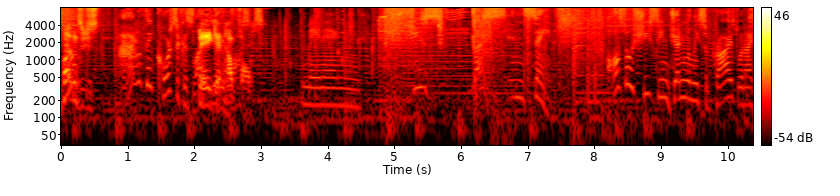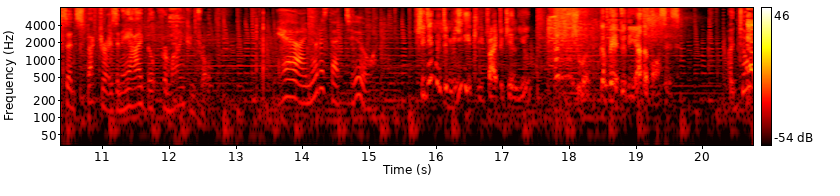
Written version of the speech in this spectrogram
Buttons are just I don't think Korsica's like big and helpful. bosses. Meaning. She's less insane. Also, she seemed genuinely surprised when I said Spectra is an AI built for mind control. Yeah, I noticed that too. She didn't immediately try to kill you. Unusual compared to the other bosses. I don't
